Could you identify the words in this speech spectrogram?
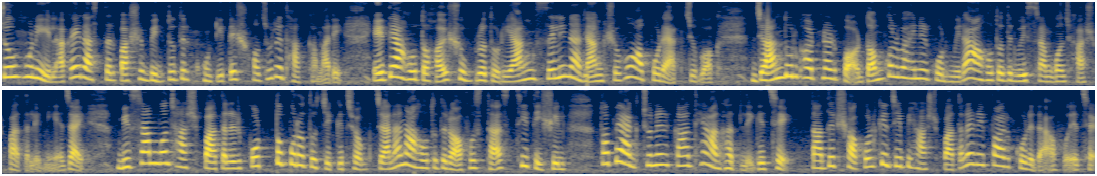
চৌমুনি এলাকায় রাস্তার পাশে বিদ্যুতের খুঁটিতে সজোরে ধাক্কা মারে। এতে আহত হয় সুব্রত রিয়াং, সেলিনা রিয়াং সহ অপর এক যুবক। যান দুর্ঘটনার পর দমকল বাহিনীর কর্মীরা আহতদের বিশ্রামগঞ্জ হাসপাতালে নিয়ে যায়। বিশ্রামগঞ্জ হাসপাতালের কর্তব্যরত চিকিৎসক জানান, আহতদের অবস্থা স্থিতিশীল, তবে একজনের কাঁধে আঘাত লেগেছে। তাদের সকলকে জিবি হাসপাতালে রেফার করে দেওয়া হয়েছে।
